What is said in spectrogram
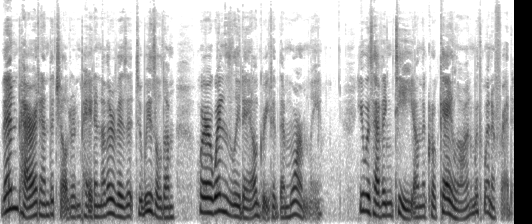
Then Parrot and the children paid another visit to Weaseldom, where Wensleydale greeted them warmly. He was having tea on the croquet lawn with Winifred.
